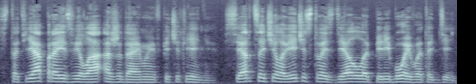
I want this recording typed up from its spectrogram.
Статья произвела ожидаемое впечатление. Сердце человечества сделало перебой в этот день.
